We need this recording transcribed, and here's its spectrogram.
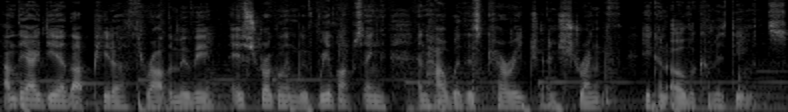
and the idea that Peter throughout the movie is struggling with relapsing and how with his courage and strength he can overcome his demons.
